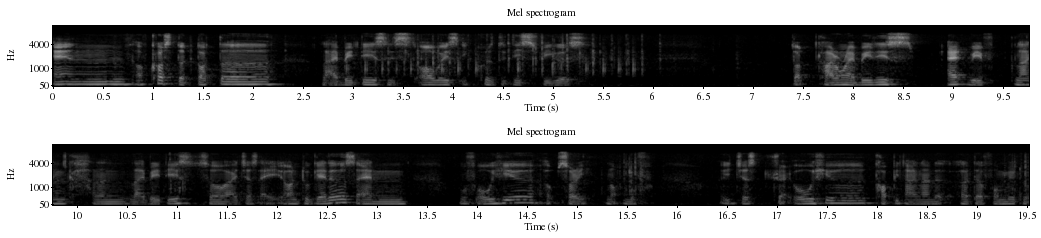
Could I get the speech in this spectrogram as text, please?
and of course the total liabilities is always equal to these figures. Dot current liabilities add with non-current liabilities so I just add it on together and move over here. Oh sorry not move. I just drag over here copy another uh, the formula to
